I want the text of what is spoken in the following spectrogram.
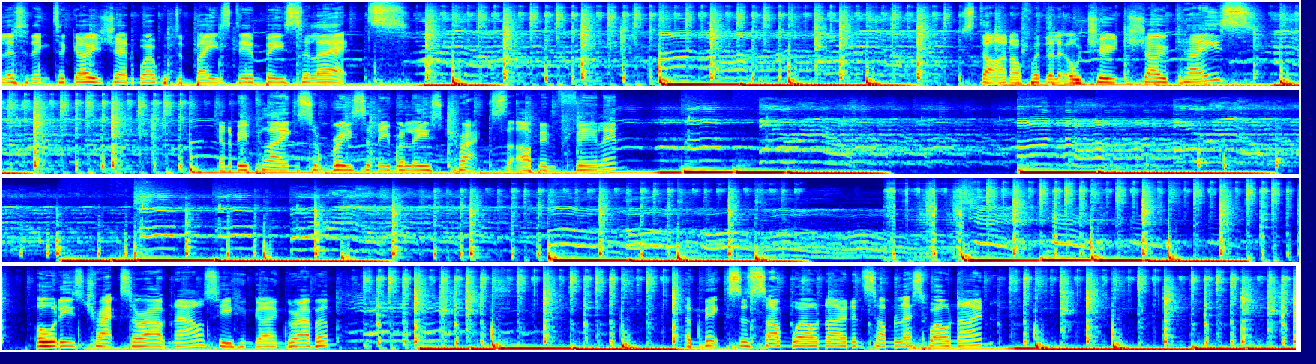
Listening to Goat Shed. Welcome to Bates DnB Select. Starting off with a little tune showcase. Going to be playing some recently released tracks that I've been feeling. All these tracks are out now, so you can go and grab them. A mix of some well known and some less well known.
